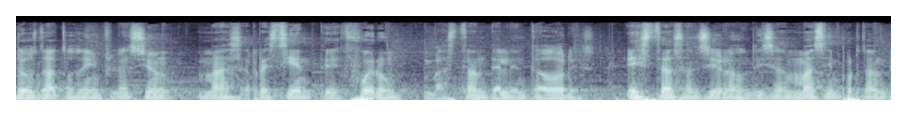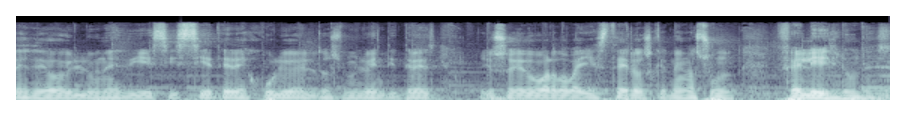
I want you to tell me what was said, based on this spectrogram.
Los datos de inflación más recientes fueron bastante alentadores. Estas han sido las noticias más importantes de hoy, lunes 17 de julio del 2023. Yo soy Eduardo Ballesteros, que tengas un feliz lunes.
